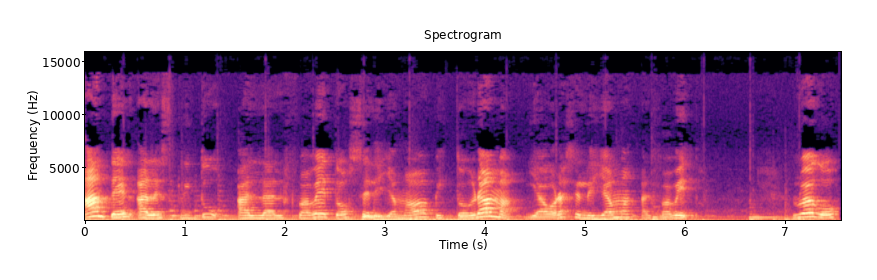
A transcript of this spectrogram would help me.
Antes al, al alfabeto se le llamaba pictograma y ahora se le llama alfabeto. Luego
